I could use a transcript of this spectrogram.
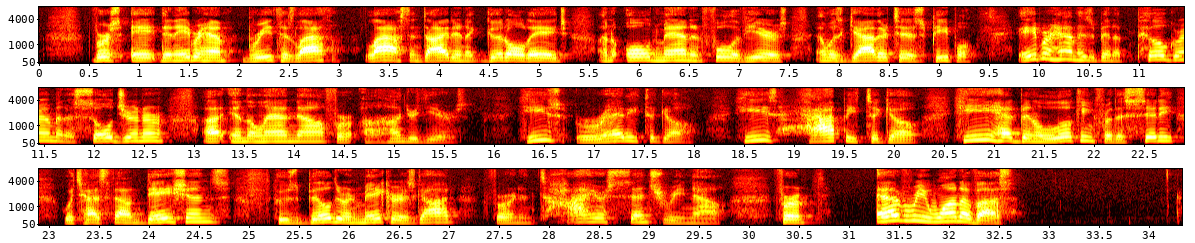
Verse 8 Then Abraham breathed his last, last and died in a good old age, an old man and full of years, and was gathered to his people. Abraham has been a pilgrim and a sojourner uh, in the land now for a hundred years. He's ready to go. He's happy to go. He had been looking for the city which has foundations, whose builder and maker is God, for an entire century now. For every one of us,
